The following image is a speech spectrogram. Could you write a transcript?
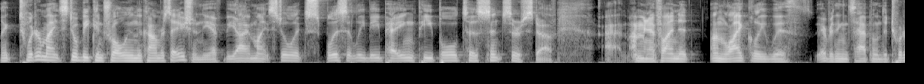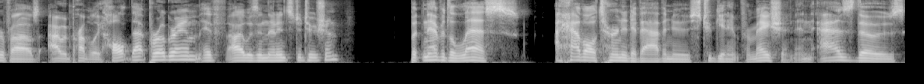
Like, Twitter might still be controlling the conversation. The FBI might still explicitly be paying people to censor stuff. I, mean, I find it unlikely with everything that's happened with the Twitter files. I would probably halt that program if I was in that institution. But nevertheless, I have alternative avenues to get information. And as those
